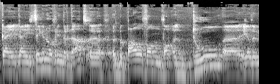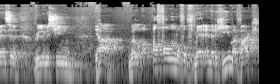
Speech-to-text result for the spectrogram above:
kan je, kan je iets zeggen over inderdaad uh, het bepalen van, van een doel? Uh, heel veel mensen willen misschien ja, wel afvallen of, of meer energie, maar vaak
